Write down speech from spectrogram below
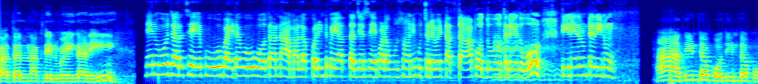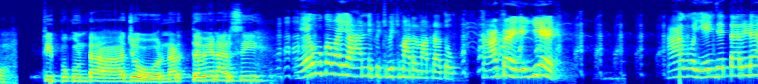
కథలు నాకు తెలివయి గాని. నేను జరసేపు బయటకు పోతానా మళ్ళొక్కలింటి పోయి అత్త జరసేపు అడ కూర్చొని ముచ్చట పెట్టత్తా. పొద్దు పోతలేదు. తినేది ఉంటే తిను. ఆ తింటా పో తింటా పో. తిప్పుకుంటా జోరు నడుత్తవే నర్సి. పిచ్చి పిచ్చి మాటలు మాట్లాడుతావు. తాత ఎయ్యే. ఆగో ఏం చెప్తారిడా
